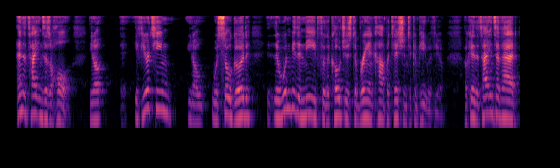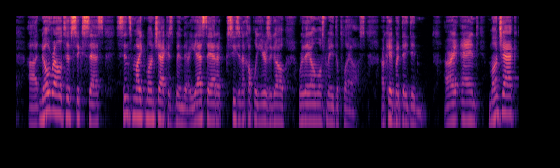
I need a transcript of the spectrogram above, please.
and the Titans as a whole. You know, if your team you know, was so good, there wouldn't be the need for the coaches to bring in competition to compete with you. Okay, the Titans have had uh, no relative success since Mike Munchak has been there. Yes, they had a season a couple years ago where they almost made the playoffs. Okay, but they didn't. All right, and Munchak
